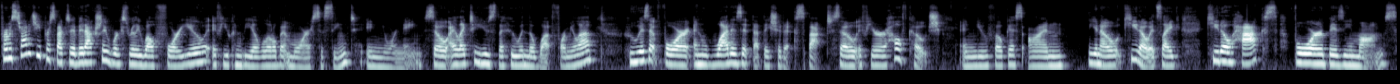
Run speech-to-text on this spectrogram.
from a strategy perspective, it actually works really well for you if you can be a little bit more succinct in your name. So I like to use the who and the what formula who is it for and what is it that they should expect. So if you're a health coach and you focus on you know, keto, it's like keto hacks for busy moms.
